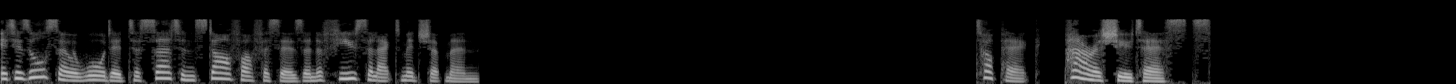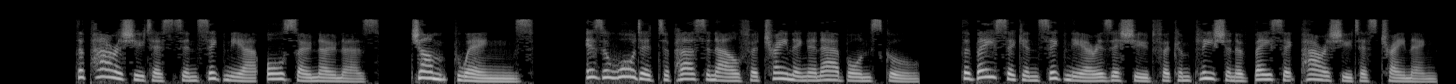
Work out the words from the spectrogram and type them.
It is also awarded to certain staff officers and a few select midshipmen. Topic: Parachutists The parachutist's insignia, also known as jump wings, is awarded to personnel for training in airborne school. The basic insignia is issued for completion of basic parachutist training.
